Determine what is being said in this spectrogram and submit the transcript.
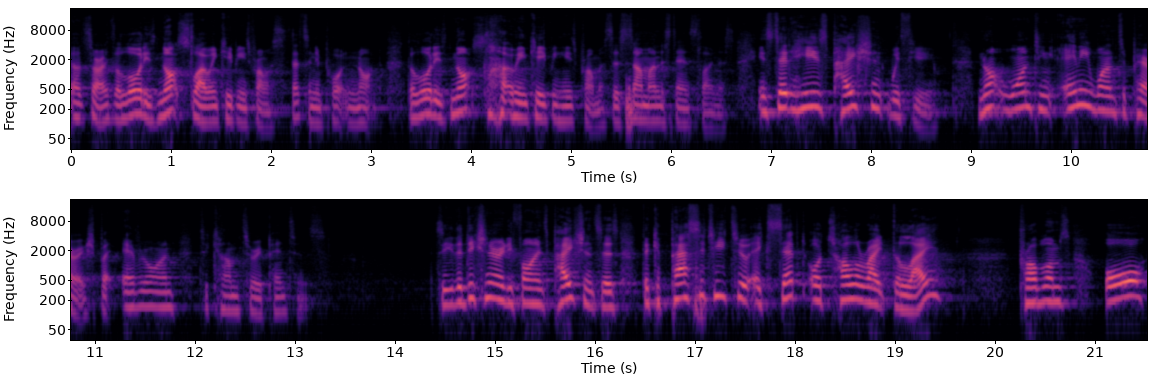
oh, sorry, the Lord is not slow in keeping his promise. That's an important not. The Lord is not slow in keeping his promise, as some understand slowness. Instead, he is patient with you, not wanting anyone to perish, but everyone to come to repentance. See, the dictionary defines patience as the capacity to accept or tolerate delay, problems, or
